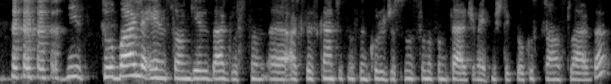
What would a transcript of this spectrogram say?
Biz Tuğba ile en son Gary Douglas'ın e, Access Consciousness'ın kurucusunun sınıfını tercüme etmiştik 9 translarda.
